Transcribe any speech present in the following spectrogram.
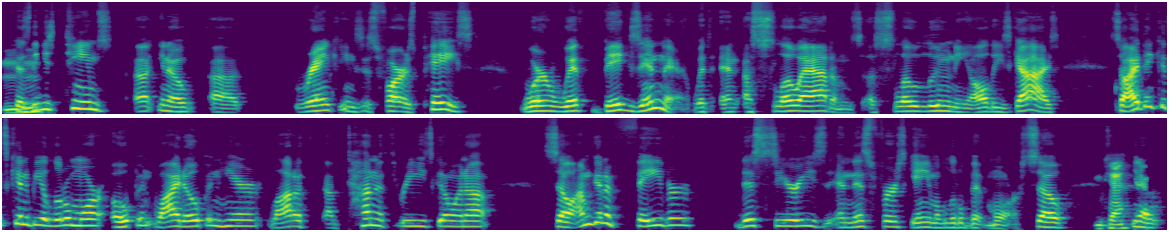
because mm-hmm. these teams, uh, you know, uh, rankings as far as pace were with bigs in there with an, a slow Adams, a slow Looney, all these guys. So I think it's going to be a little more open, wide open here. A lot of a ton of threes going up. So I'm going to favor this series and this first game a little bit more. So, okay, you know,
